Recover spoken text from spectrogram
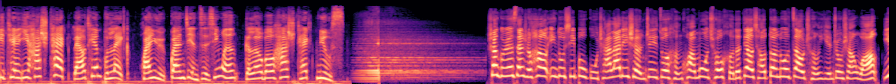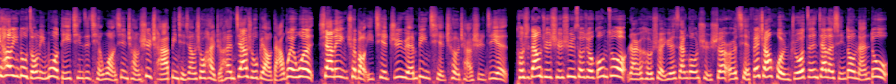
一天一 hashtag 聊天不累，寰宇关键字新闻 global hashtag news。上个月三十号，印度西部古查拉迪省这座横跨莫丘河的吊桥断落，造成严重伤亡。一号印度总理莫迪亲自前往现场视察，并且向受害者和家属表达慰问，下令确保一切支援，并且彻查事件。同时，当局持续搜救工作。然而，河水约三公尺深，而且非常浑浊，增加了行动难度。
